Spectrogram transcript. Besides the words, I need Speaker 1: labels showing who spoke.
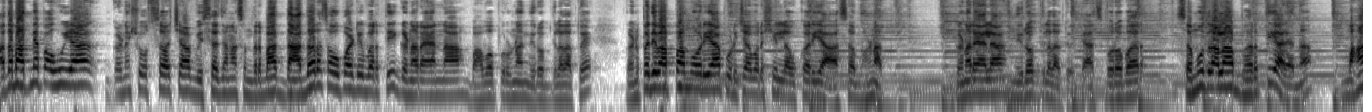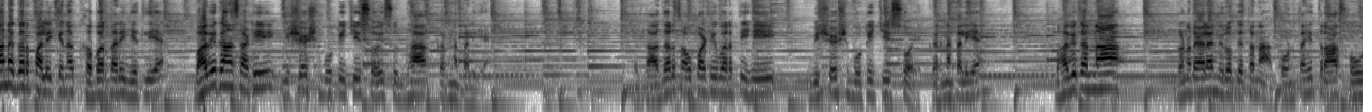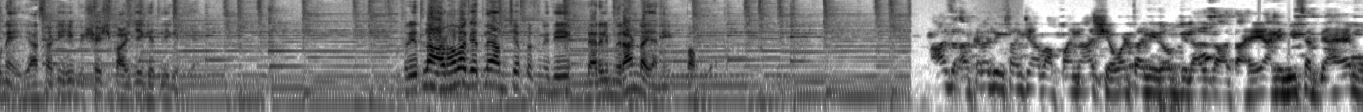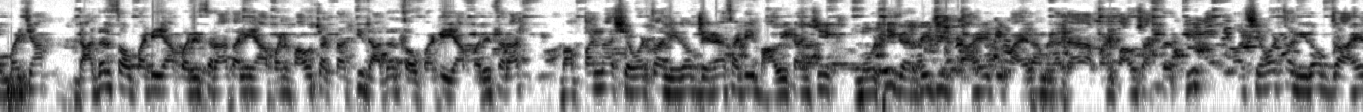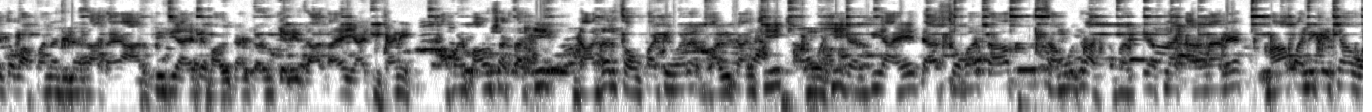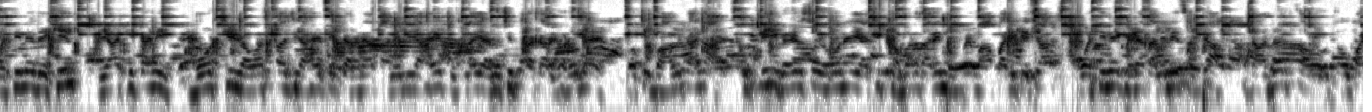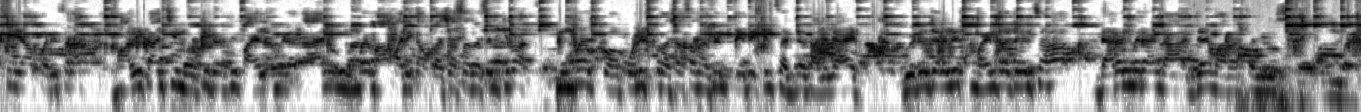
Speaker 1: आता बातम्या पाहूया. गणेशोत्सवाच्या विसर्जनासंदर्भात दादर चौपाटीवरती गणरायांना भावपूर्ण निरोप दिला जातोय. गणपती बाप्पा मोर्या पुढच्या वर्षी लवकर या असं म्हणत गणरायाला निरोप दिला जातोय. त्याचबरोबर समुद्राला भरती आल्यानं महानगरपालिकेनं खबरदारी घेतली आहे. भाविकांसाठी विशेष बोटीची सोय सुद्धा करण्यात आली आहे. दादर चौपाटीवरती ही विशेष बोटीची सोय करण्यात आली आहे. भाविकांना गणरायाला निरोप देताना कोणताही त्रास होऊ नये यासाठी ही विशेष काळजी घेतली गेली आहे. तर इथला आढावा घेतलाय आमचे प्रतिनिधी डॅरिल मिरांडा यांनी. पाहूया.
Speaker 2: आज अकरा दिवसांच्या बाप्पांना शेवटचा निरोप दिला जात आहे आणि मी सध्या आहे मुंबईच्या दादर चौपाटी या परिसरात आणि आपण पाहू शकतात की दादर चौपाटी या परिसरात बाप्पांना शेवटचा निरोप देण्यासाठी भाविकांची मोठी गर्दी जी आहे ती पाहायला मिळत आहे. आपण पाहू शकतात की शेवटचा निरोप जो आहे तो बाप्पांना दिला जात आहे. आरती जी आहे ते भाविकांकडून केली जात आहे. या ठिकाणी आपण पाहू शकता की दादर चौपाटीवर भाविकांची मोठी गर्दी आहे. त्याचसोबत समुद्रात भरती असल्या कारणाने महापालिकेच्या वतीने देखील या ठिकाणी बोटची व्यवस्था जी आहे ती करण्यात आलेली आहे. कुठलाही अनुचित प्रकार घडू नये भाविकांना कुठलीही गैरसोय होऊ नये याची खबरदारी मुंबई महापालिकेच्या वतीने घेण्यात आलेली आहे. सध्या दादर चौ- चौपाटी या परिसरात भाविकांची मोठी गर्दी पाहायला मिळत आहे आणि मुंबई महापालिका प्रशासन असेल किंवा मुंबई पोलीस प्रशासन असेल ते देखील सज्ज झालेले आहेत. Video journalist Mahendra जैनसह Darren Miranda Jai Maharashtra news Mumbai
